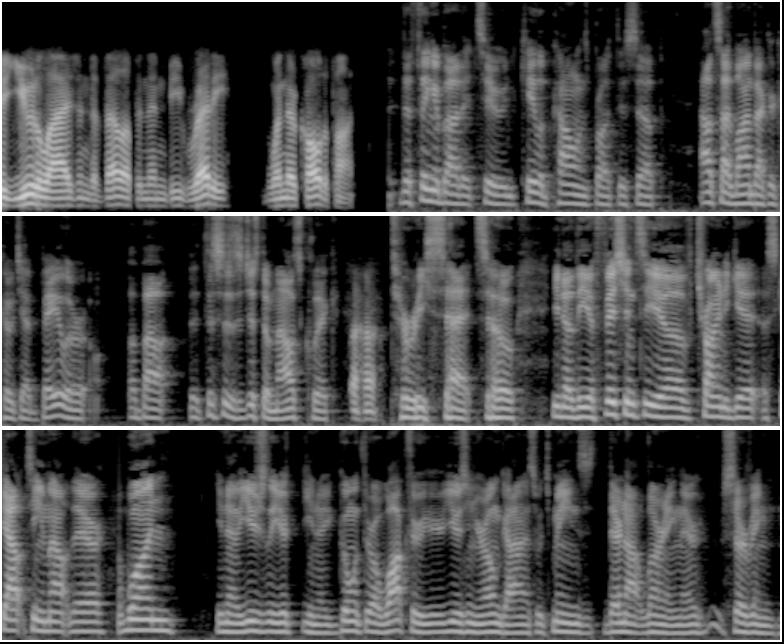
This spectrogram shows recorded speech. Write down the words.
to utilize and develop and then be ready when they're called upon. The thing about it too, and Caleb Collins brought this up, outside linebacker coach at Baylor about that this is just a mouse click uh-huh. to reset. So, you know, the efficiency of trying to get a scout team out there, one, you know, usually you're, you know, going through a walkthrough, you're using your own guys, which means they're not learning, they're serving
